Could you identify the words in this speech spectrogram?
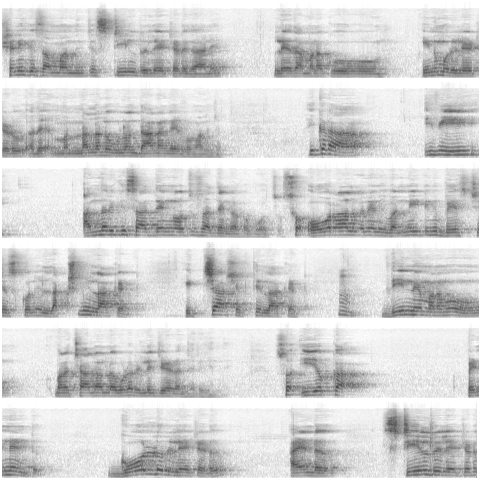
శనికి సంబంధించి స్టీల్ రిలేటెడ్ కానీ లేదా మనకు ఇనుము రిలేటెడ్ అదే మన నల్ల నువ్వులను దానంగా ఇవ్వమని చెప్తాను ఇక్కడ ఇవి అందరికీ సాధ్యం కావచ్చు సాధ్యం కాకపోవచ్చు. సో ఓవరాల్గా నేను ఇవన్నిటిని బేస్ చేసుకొని లక్ష్మీ లాకెట్ ఇచ్ఛాశక్తి లాకెట్ హ్మ్. దీన్నే మనము మన ఛానల్లో కూడా రిలీజ్ చేయడం జరిగింది. సో ఈ యొక్క pendant gold related and steel related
